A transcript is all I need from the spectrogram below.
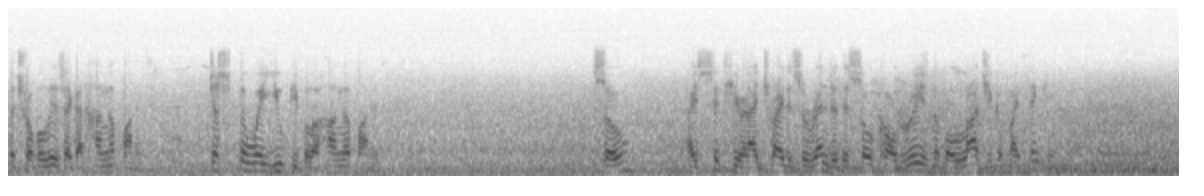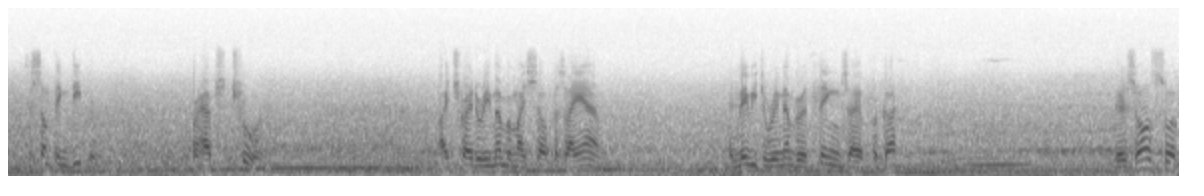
The trouble is, I got hung up on it, just the way you people are hung up on it. So, I sit here and I try to surrender this so-called reasonable logic of my thinking to something deeper, perhaps truer. I try to remember myself as I am, and maybe to remember things I have forgotten. There's also a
